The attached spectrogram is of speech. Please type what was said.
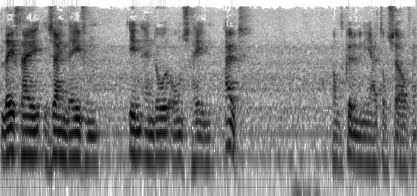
leeft Hij zijn leven in en door ons heen uit. Want dat kunnen we niet uit onszelf. Hè?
